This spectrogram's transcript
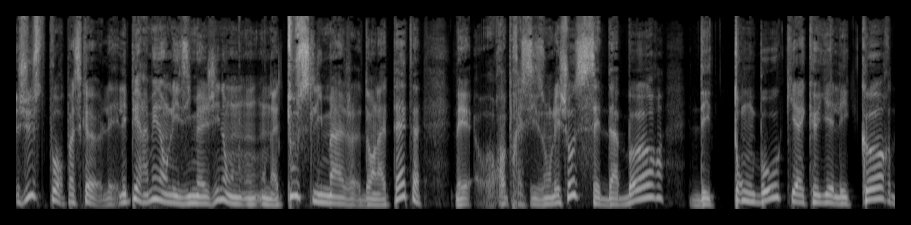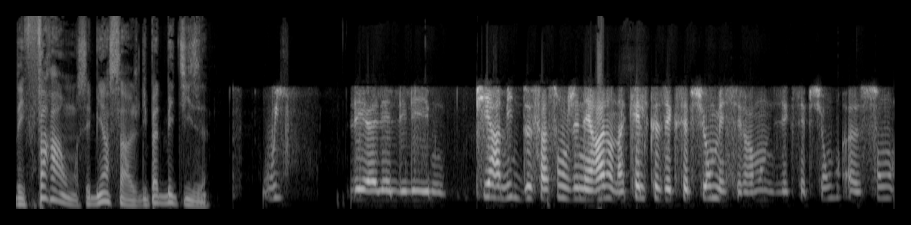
juste pour, parce que les, les pyramides, on les imagine, on a tous l'image dans la tête, mais reprécisons les choses, c'est d'abord des tombeaux qui accueillaient les corps des pharaons. C'est bien ça, je dis pas de bêtises. Oui. Les, euh, les pyramides, de façon générale, on a quelques exceptions, mais c'est vraiment des exceptions, euh, sont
